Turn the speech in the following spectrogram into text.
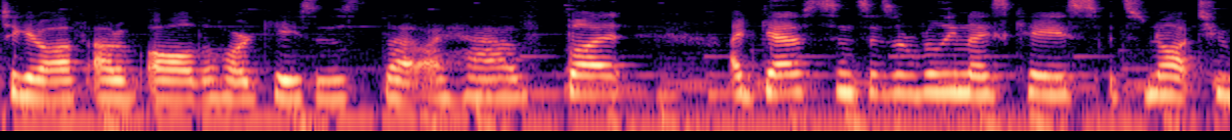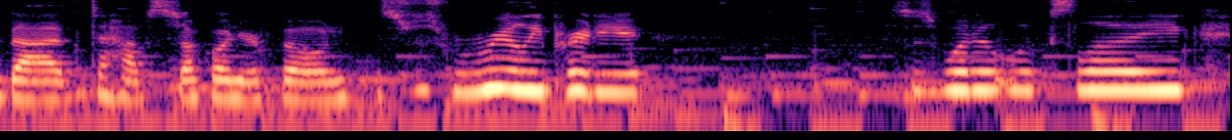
to get off out of all the hard cases that I have. But I guess since it's a really nice case, it's not too bad to have stuck on your phone. It's just really pretty. This is what it looks like.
